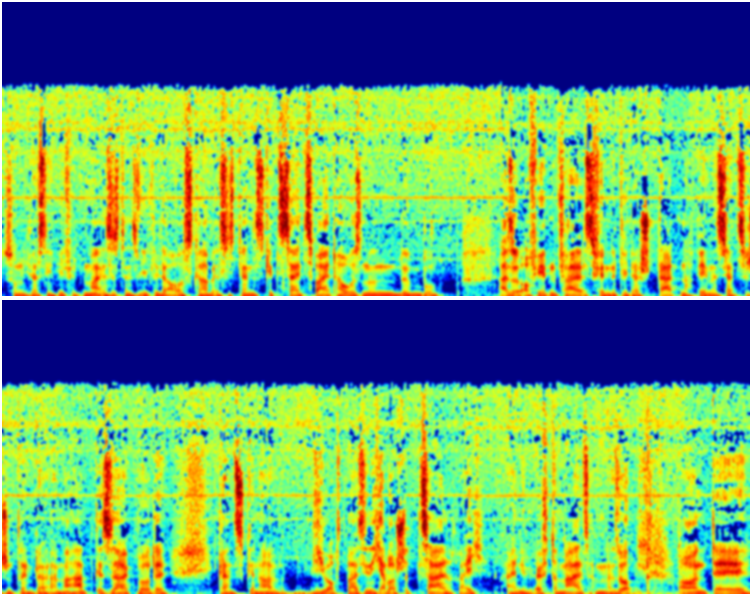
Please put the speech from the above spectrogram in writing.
Zum, ich weiß nicht, wie viel Mal ist es denn, wie viel der Ausgabe ist es denn? Es gibt seit 2000 und, also auf jeden Fall, es findet wieder statt, nachdem es ja zwischendrin glaube ich, einmal abgesagt wurde. Ganz genau, wie oft weiß ich nicht, aber schon zahlreich, eine öfter mal, sagen wir mal so. Und äh,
